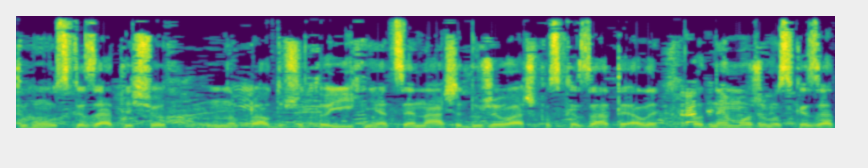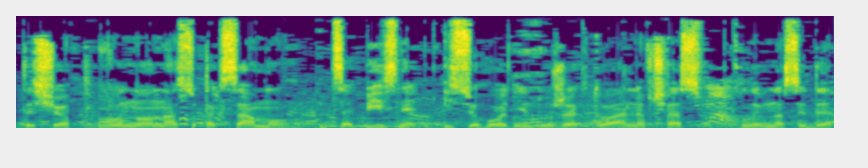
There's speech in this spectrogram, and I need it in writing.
Тому сказати, що ну правду, що то їхнє, а це наше, дуже важко сказати. Але одне можемо сказати, що воно нас так само ця пісня і сьогодні дуже актуальна в час, коли в нас іде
